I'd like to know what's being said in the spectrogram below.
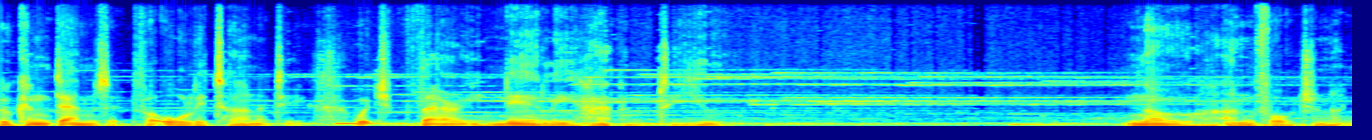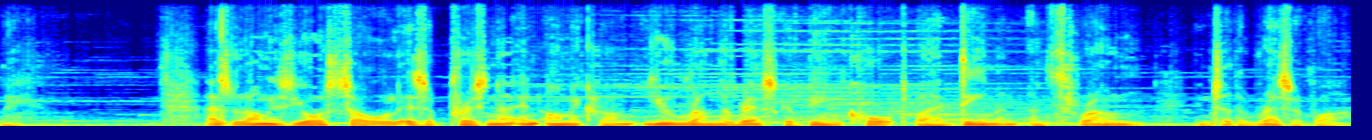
who condemns it for all eternity, which very nearly happened to you. No, unfortunately. As long as your soul is a prisoner in Omikron, you run the risk of being caught by a demon and thrown into the reservoir.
